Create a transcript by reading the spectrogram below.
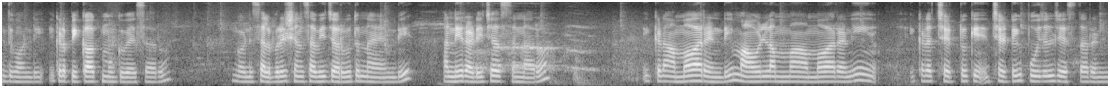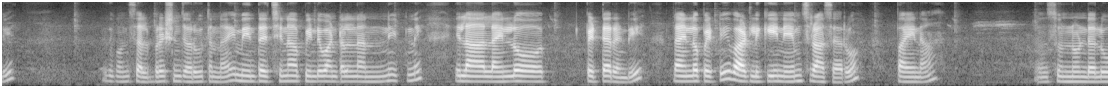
ఇదిగోండి ఇక్కడ పికాక్ ముగ్గు వేశారు. ఇంకోండి సెలబ్రేషన్స్ అవి జరుగుతున్నాయండి. అన్నీ రెడీ చేస్తున్నారు. ఇక్కడ అమ్మవారండి. మా ఊళ్ళమ్మ అమ్మవారని ఇక్కడ చెట్టుకి చెట్టుకి పూజలు చేస్తారండి. ఇదిగోండి సెలబ్రేషన్ జరుగుతున్నాయి. మేము తెచ్చిన పిండి వంటలన్నిటిని ఇలా లైన్లో పెట్టారండి. లైన్లో పెట్టి వాటికి నేమ్స్ రాశారు. పైన సున్నుండలు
